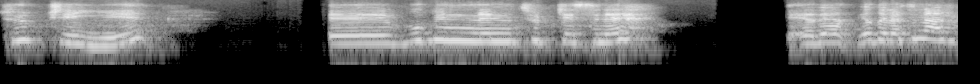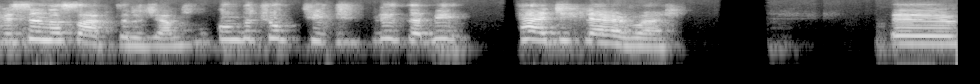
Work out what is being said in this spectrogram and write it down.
Türkçeyi e, bugünün Türkçesine ya da, ya da Latin alfabesine nasıl aktaracağım? Bu konuda çok çeşitli tabii tercihler var. E,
